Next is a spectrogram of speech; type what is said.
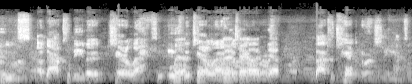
who's about to be the chair elect, the chair elect, chair elect, yeah. Chair the Diversity Council.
